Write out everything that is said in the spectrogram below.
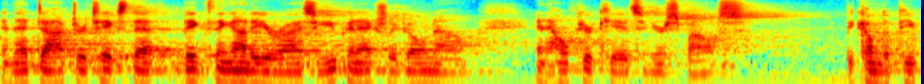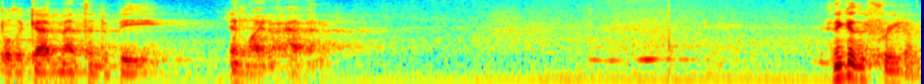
and that doctor takes that big thing out of your eye so you can actually go now and help your kids and your spouse become the people that God meant them to be in light of heaven. Think of the freedom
